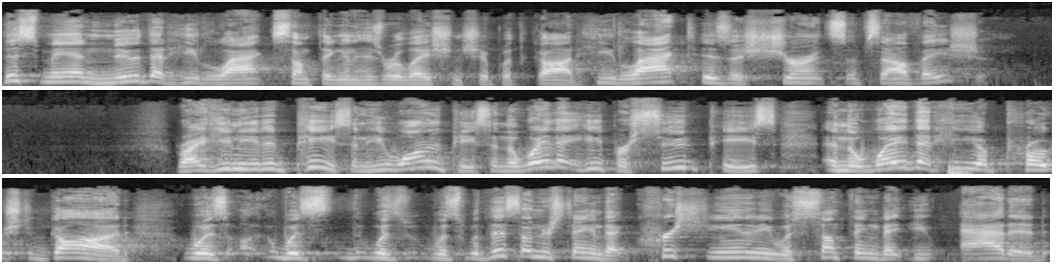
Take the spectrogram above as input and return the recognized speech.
This man knew that he lacked something in his relationship with God. He lacked his assurance of salvation right? He needed peace and he wanted peace. And the way that he pursued peace and the way that he approached God was, was, was, was with this understanding that Christianity was something that you added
